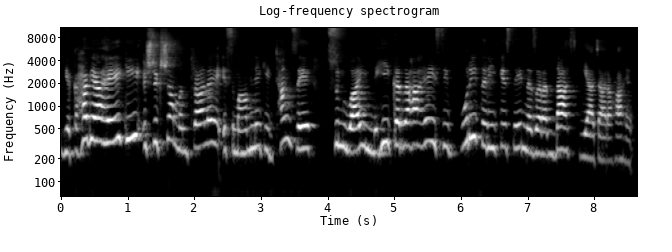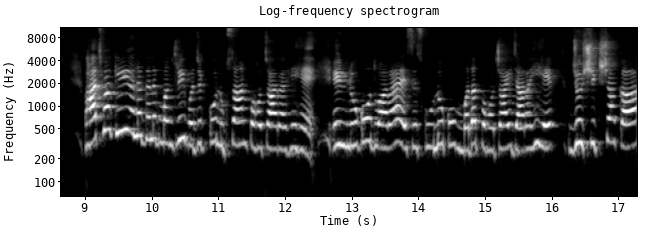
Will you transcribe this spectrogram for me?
यह कहा गया है कि शिक्षा मंत्रालय इस मामले की ढंग से सुनवाई नहीं कर रहा है, इसे पूरी तरीके से नजरअंदाज किया जा रहा है। भाजपा के अलग अलग मंत्री बजट को नुकसान पहुँचा रहे हैं। इन लोगों द्वारा ऐसे स्कूलों को मदद पहुंचाई जा रही है, जो शिक्षा का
